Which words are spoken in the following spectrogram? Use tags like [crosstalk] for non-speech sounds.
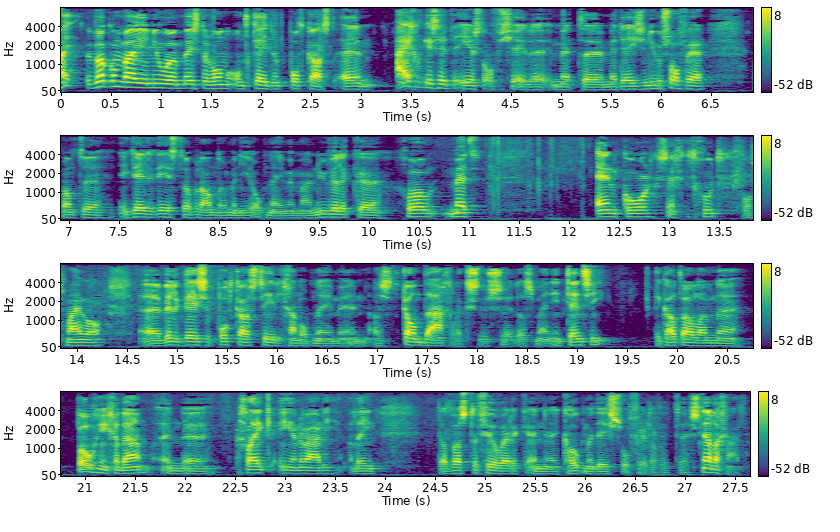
Hi, welkom bij een nieuwe Meester Ron Ontketend podcast. En eigenlijk is dit de eerste officiële met, uh, met deze nieuwe software. Want uh, ik deed het eerst op een andere manier opnemen. Maar nu wil ik uh, gewoon met Encore, zeg ik het goed, volgens mij wel, wil ik deze podcastserie gaan opnemen. En als het kan dagelijks, dus dat is mijn intentie. Ik had al een poging gedaan, en, gelijk in januari. Alleen dat was te veel werk en ik hoop met deze software dat het sneller gaat.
